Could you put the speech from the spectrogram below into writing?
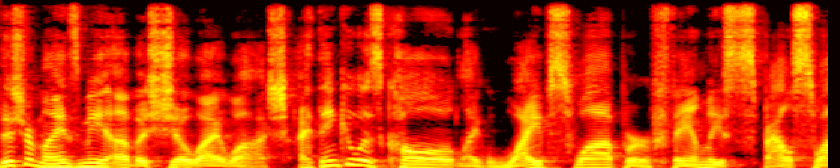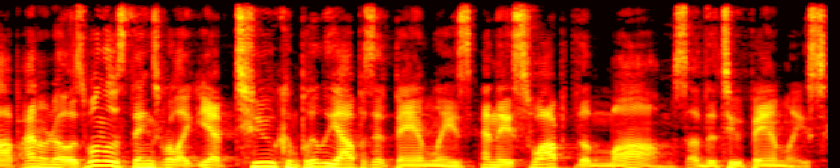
This reminds me of a show I watched. I think it was called like Wife Swap or Family Spouse Swap. I don't know. It was one of those things where like you have two completely opposite families and they swapped the moms of the two families.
